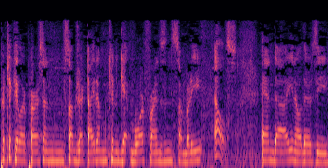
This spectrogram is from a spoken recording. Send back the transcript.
particular person, subject item can get more friends than somebody else. And uh, you know, there's the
